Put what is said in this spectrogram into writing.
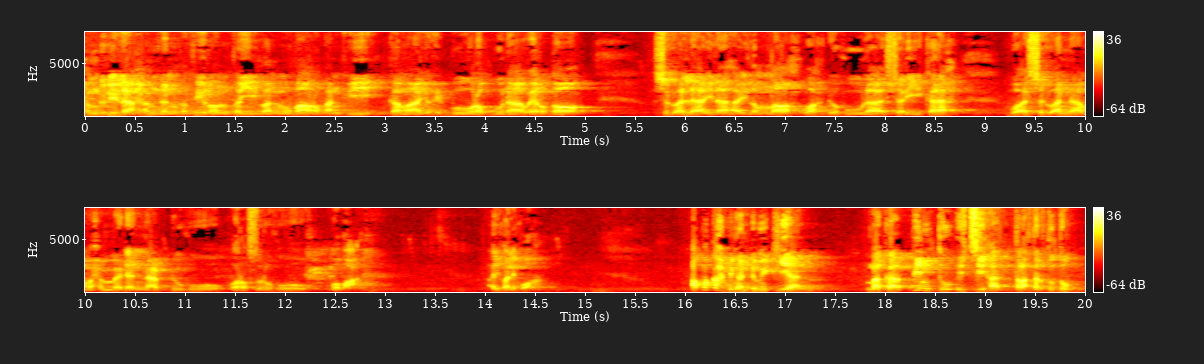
الحمد لله حمدا كثيرا طيبا مباركا فيه كما يحب ربنا ويرضى أشهد أن لا إله إلا الله وحده لا شريك له وأشهد أن محمدا عبده ورسوله وبعد أيها الإخوة Apakah dengan demikian maka pintu ijtihad telah tertutup?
